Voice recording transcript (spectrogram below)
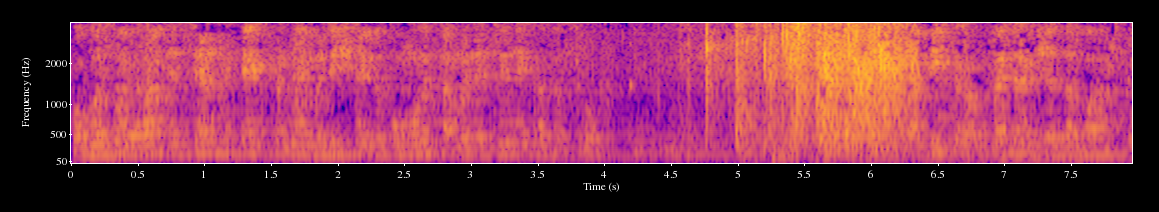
обласної ради Центр екстреної медичної допомоги та медицини катастроф. Віктора Федоровича Забашку.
